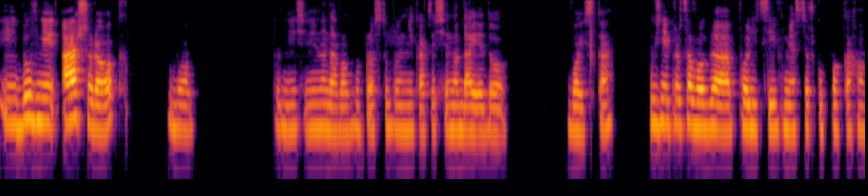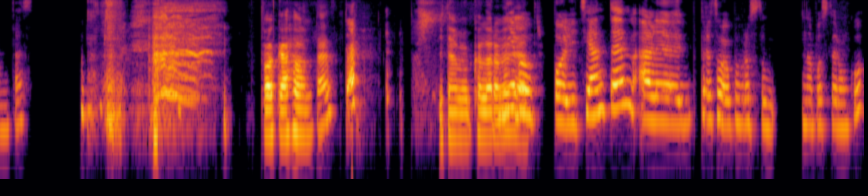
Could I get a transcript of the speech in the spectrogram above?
i był w niej aż rok, bo pewnie się nie nadawał po prostu, bo nie każdy się nadaje do wojska. Później pracował dla policji w miasteczku Pocahontas. Pocahontas? Tak. I tam był kolorowy Nie był wiatr. policjantem, ale pracował po prostu na posterunku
